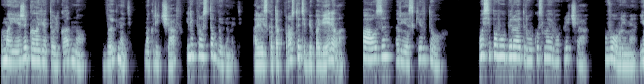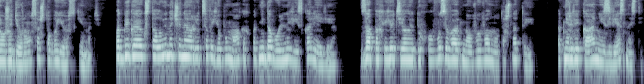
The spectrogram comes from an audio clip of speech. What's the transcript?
В моей же голове только одно – выгнать, накричав или просто выгнать. Алиска так просто тебе поверила? Пауза, резкий вдох. Осипова убирает руку с моего плеча. Вовремя, я уже дернулся, чтобы ее скинуть. Подбегаю к столу и начинаю рыться в ее бумагах под недовольный визг Оливии. Запах ее тела и духов вызывают новую волну тошноты. От нервика, неизвестности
